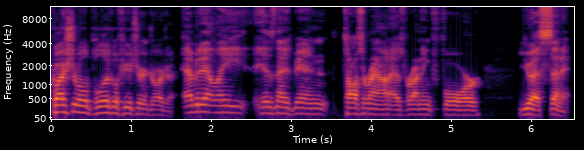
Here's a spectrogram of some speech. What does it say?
questionable political future in Georgia. Evidently, his name's being tossed around as running for U.S. Senate.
